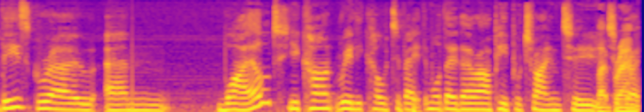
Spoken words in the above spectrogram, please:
these grow. Um, Wild, you can't really cultivate them, although there are people trying to Like to grow-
